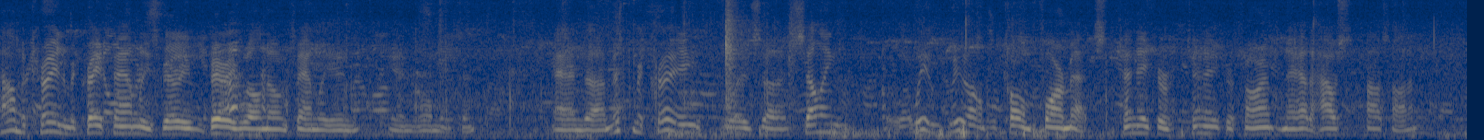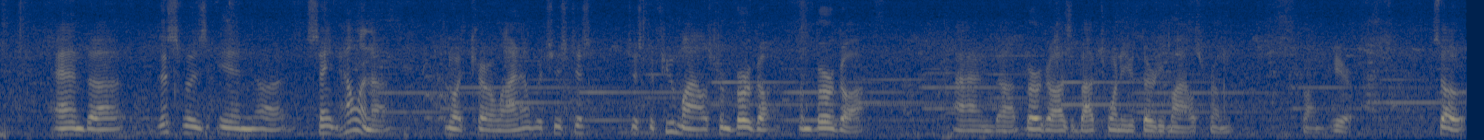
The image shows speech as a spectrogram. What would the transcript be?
Hal MacRae, the MacRae family is very, very well-known family in, in Wilmington. And uh, Mr. MacRae was uh, selling, we, we all call them farmettes, 10 acre, 10 acre farms, and they had a house, house on them. And uh, this was in uh, St. Helena, North Carolina, which is just, just a few miles from Burgaw, from Burgaw and uh, Burgaw is about 20 or 30 miles from, from here. So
